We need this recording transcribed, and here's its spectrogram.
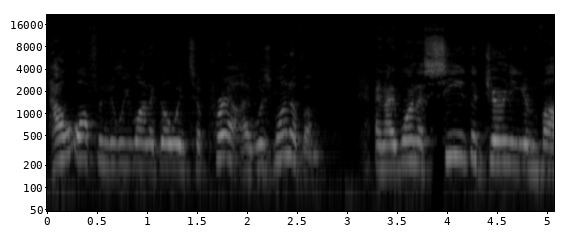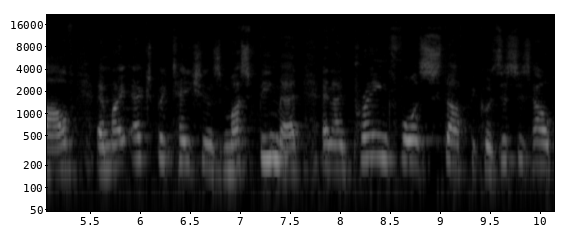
How often do we want to go into prayer? I was one of them. And I want to see the journey involved, and my expectations must be met. And I'm praying for stuff because this is how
